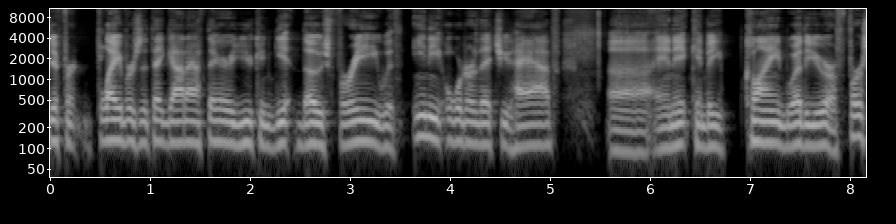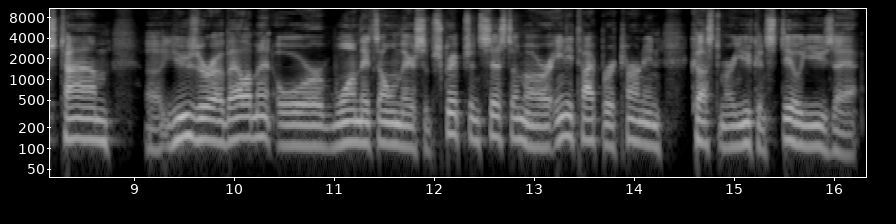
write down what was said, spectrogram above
different flavors that they got out there. You can get those free with any order that you have, uh, and it can be claimed whether you're a first time uh, user of LMNT or one that's on their subscription system or any type of returning customer. You can still use that.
